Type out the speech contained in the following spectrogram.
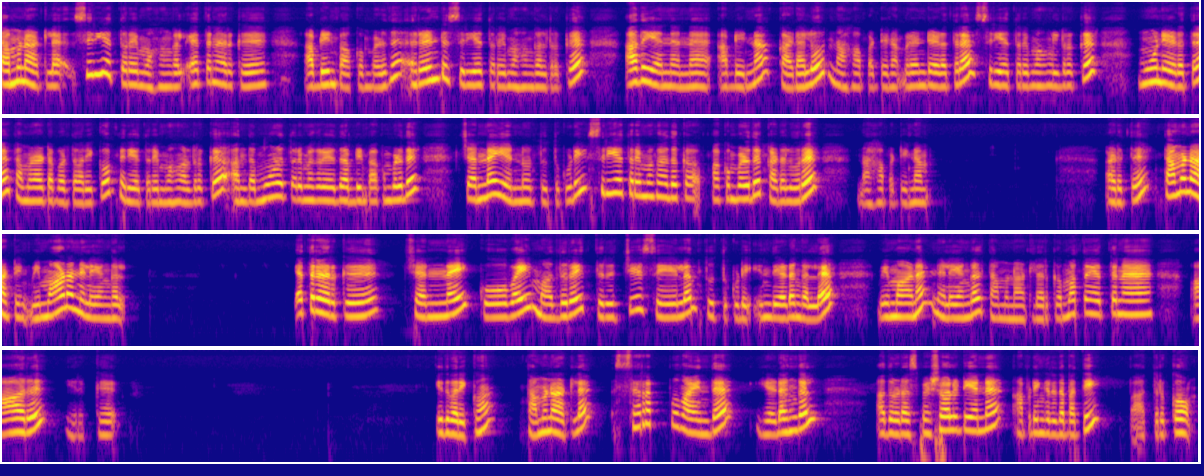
தமிழ்நாட்டில் சிறிய துறைமுகங்கள் எத்தனை இருக்குது அப்படின்னு பார்க்கும் பொழுது ரெண்டு சிறிய துறைமுகங்கள் இருக்குது அது என்னென்ன? அப்படின்னா கடலூர் நாகப்பட்டினம். ரெண்டு இடத்துல சிறிய துறைமுகங்கள் இருக்குது மூணு இடத்துல தமிழ்நாட்டை பொறுத்த வரைக்கும் பெரிய துறைமுகங்கள் இருக்குது அந்த மூணு துறைமுகங்கள் எது அப்படின்னு பார்க்கும் பொழுது சென்னை எண்ணூர் தூத்துக்குடி சிறிய துறைமுகம் எது பார்க்கும் பொழுது கடலூர் நாகப்பட்டினம். அடுத்து தமிழ்நாட்டின் விமான நிலையங்கள். எத்தனை இருக்குது சென்னை கோவை மதுரை திருச்சி சேலம் தூத்துக்குடி இந்த இடங்களில் விமான நிலையங்கள் தமிழ்நாட்டில் இருக்குது மொத்தம் எத்தனை? ஆறு இருக்குது இது வரைக்கும் தமிழ்நாட்டில் சிறப்பு வாய்ந்த இடங்கள் அதோட ஸ்பெஷாலிட்டி என்ன அப்படிங்கிறத பற்றி பார்த்துருக்கோம்.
